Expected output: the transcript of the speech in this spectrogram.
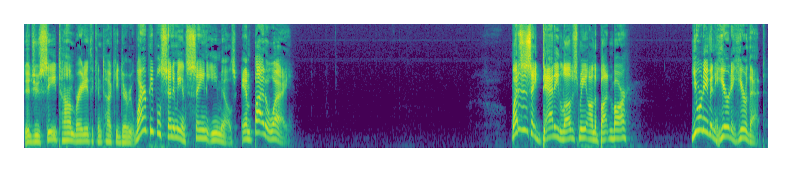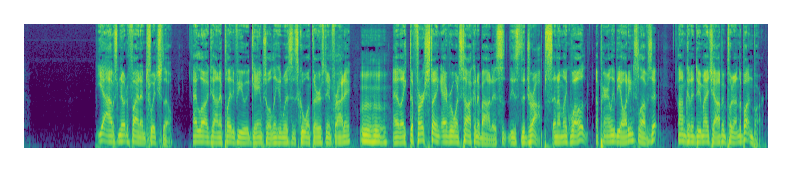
Did you see Tom Brady at the Kentucky Derby? Why are people sending me insane emails? And by the way, why does it say Daddy loves me on the button bar? You weren't even here to hear that. Yeah, I was notified on Twitch though. I logged on. I played a few games while Lincoln was at school on Thursday and Friday. Mm-hmm. And like the first thing everyone's talking about is is the drops, and I'm like, well, apparently the audience loves it. I'm going to do my job and put it on the button bar.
